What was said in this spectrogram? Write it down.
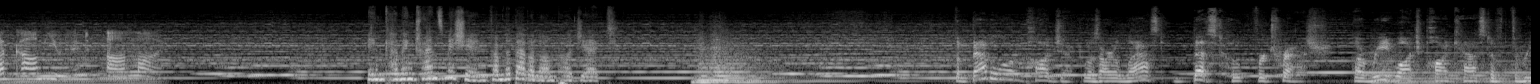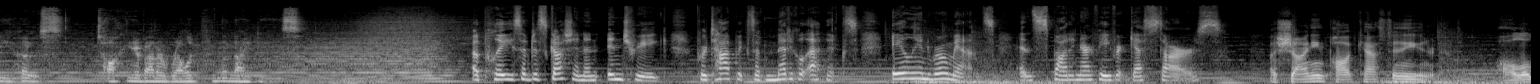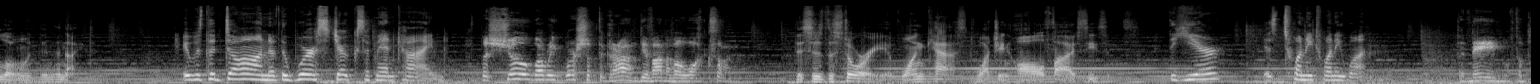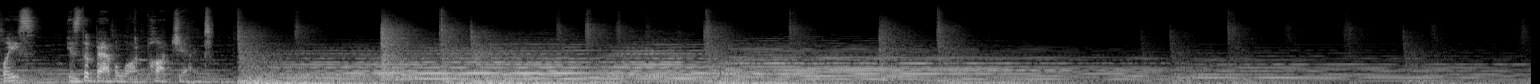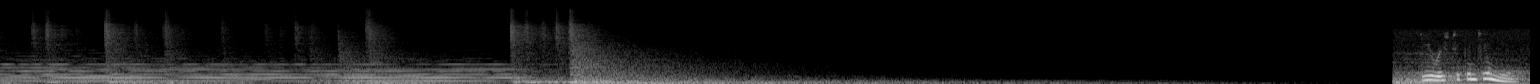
Babcom unit online. Incoming transmission from the Babylon Podject. The Babylon Podject was our last best hope for trash, a rewatch podcast of three hosts talking about a relic from the 90s. A place of discussion and intrigue for topics of medical ethics, alien romance, and spotting our favorite guest stars. A shining podcast in the internet, all alone in the night. It was the dawn of the worst jokes of mankind. The show where we worship the Grand Ivanova walks on. This is the story of one cast watching all five seasons. The year is 2021. The name of the place is the Babylon Podject. Do you wish to continue?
